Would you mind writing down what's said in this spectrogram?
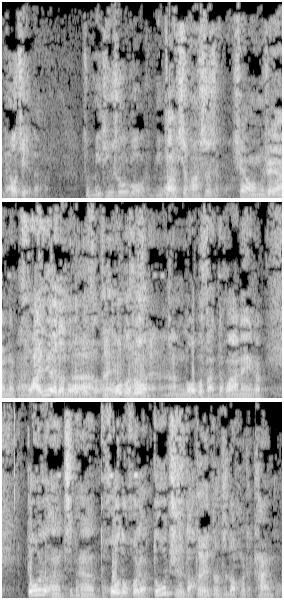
了解的。就没听说过明白计划是什么？像我们这样的狂热的萝卜萝卜中萝卜粉的话，那个都嗯基本上或多或少都知道，对，都知道或者看过，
